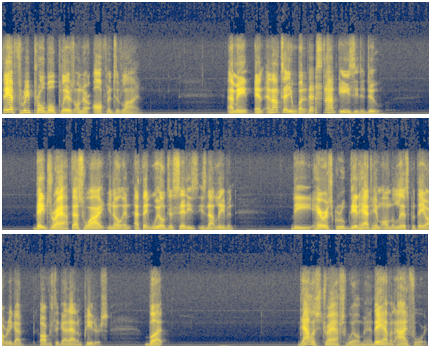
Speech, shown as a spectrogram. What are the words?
They have three Pro Bowl players on their offensive line. I mean, and, and I'll tell you what, that's not easy to do. They draft. That's why, you know, and I think Will just said he's he's not leaving. The Harris group did have him on the list, but they already got obviously got Adam Peters. But Dallas drafts well, man. They have an eye for it.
